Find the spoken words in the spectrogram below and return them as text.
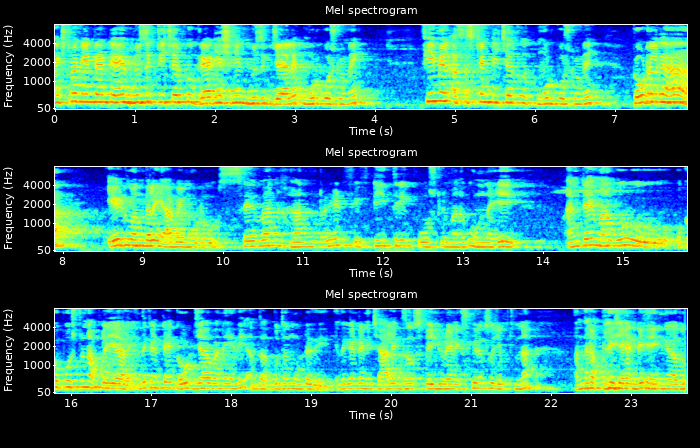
నెక్స్ట్ వన్ ఏంటంటే మ్యూజిక్ టీచర్కు గ్రాడ్యుయేషన్ ఇన్ మ్యూజిక్ చేయాలి. మూడు పోస్టులు ఉన్నాయి. ఫీమేల్ అసిస్టెంట్ టీచర్కు మూడు పోస్టులు ఉన్నాయి. టోటల్గా ఏడు వందల యాభై మూడు సెవెన్ హండ్రెడ్ ఫిఫ్టీ త్రీ పోస్టులు మనకు ఉన్నాయి. అంటే మనకు ఒక పోస్టును అప్లై చేయాలి. ఎందుకంటే గౌట్ జాబ్ అనేది అంత అద్భుతంగా ఉంటుంది. ఎందుకంటే నేను చాలా ఎగ్జామ్స్ ఫెయిల్యూర్ అయిన ఎక్స్పీరియన్స్ చెప్తున్నా. అందరు అప్లై చేయండి ఏం కాదు.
